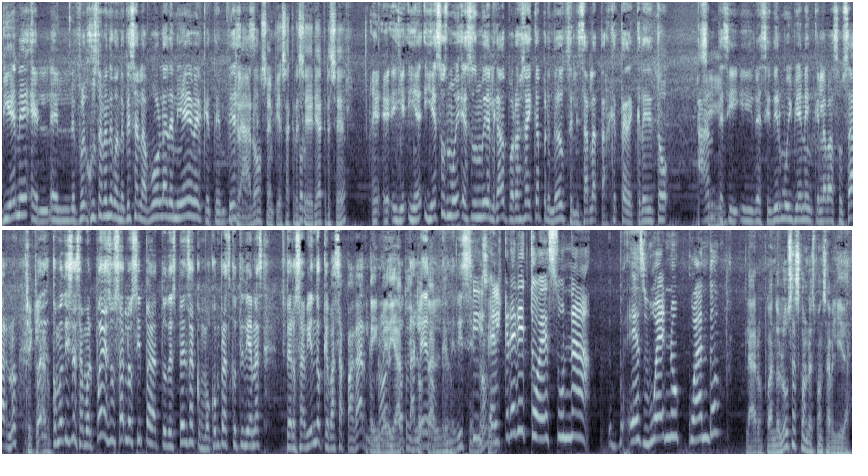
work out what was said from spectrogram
viene el, el, justamente cuando empieza la bola de nieve que te empieza claro se empieza a crecer y a crecer eh, eh, y, eso es muy eso es muy delicado por eso hay que aprender a utilizar la tarjeta de crédito antes y, decidir muy bien en qué la vas a usar, ¿no? Sí, claro. Como dice Samuel, puedes usarlo sí para tu despensa como compras cotidianas, pero sabiendo que vas a pagarlo, de ¿no? Inmediato el total, que le dicen, sí, el crédito es una es bueno cuando Claro, cuando lo usas con responsabilidad.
